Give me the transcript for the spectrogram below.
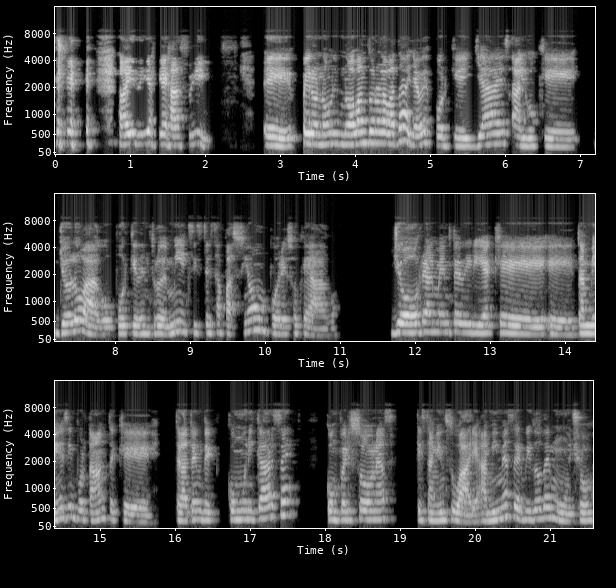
Hay días que es así. Eh, pero no, no abandono la batalla, ¿ves? Porque ya es algo que yo lo hago porque dentro de mí existe esa pasión por eso que hago. Yo realmente diría que eh, también es importante que traten de comunicarse con personas que están en su área. A mí me ha servido de mucho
